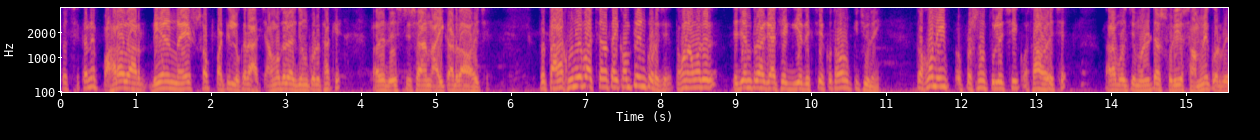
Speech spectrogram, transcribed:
তো সেখানে পাহারাদার ডে অ্যান্ড নাইট সব পার্টির লোকেরা আছে। আমাদেরও একজন করে থাকে। তাদের রেজিস্ট্রেশন আই কার্ড দেওয়া হয়েছে। তো তারা খুঁজে পাচ্ছে না, তাই কমপ্লেন করেছে। তখন আমাদের এজেন্টরা গেছে, গিয়ে দেখছে, কোথাও কিছু নেই। তখন এই প্রশ্ন তুলেছি, কথা হয়েছে। তারা বলছে মনিটর সরিয়ে সামনে করবে,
